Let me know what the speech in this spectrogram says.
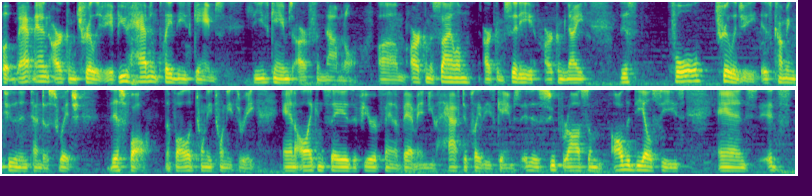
but Batman Arkham Trilogy. If you haven't played these games, these games are phenomenal. Um, Arkham Asylum, Arkham City, Arkham Knight. This full trilogy is coming to the Nintendo Switch this fall, the fall of 2023. And all I can say is if you're a fan of Batman, you have to play these games. It is super awesome. All the DLCs, and it's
